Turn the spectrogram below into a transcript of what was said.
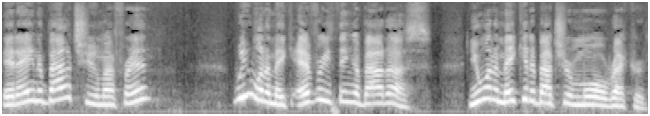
It ain't about you, my friend. We want to make everything about us. You want to make it about your moral record.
